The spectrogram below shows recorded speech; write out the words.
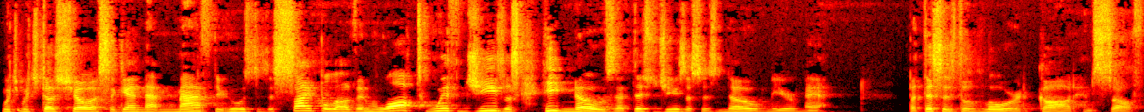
which, which does show us again that Matthew, who was the disciple of and walked with Jesus, he knows that this Jesus is no mere man, but this is the Lord God Himself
